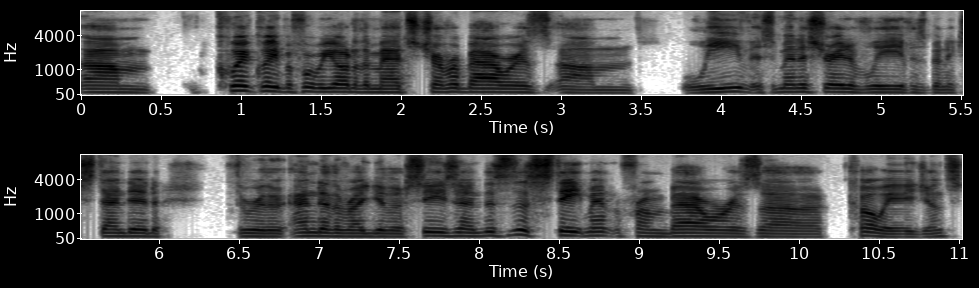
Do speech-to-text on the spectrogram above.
Um, quickly before we go to the match, Trevor Bauer's um leave, his administrative leave, has been extended through the end of the regular season. This is a statement from Bauer's uh, co-agents.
